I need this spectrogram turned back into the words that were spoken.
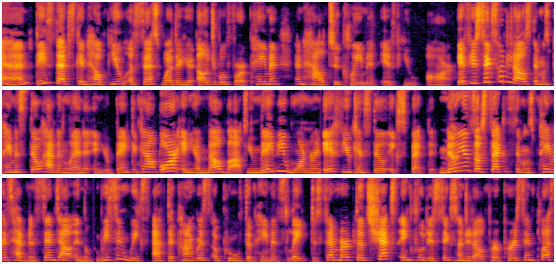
and these steps can help you assess whether you're eligible for a payment and how to claim it if you are. If your $600 stimulus payments still haven't landed in your bank account or in your mailbox, you may be wondering if you can still expect it. Millions of second stimulus payments have been sent out in the recent weeks after Congress approved the payments late December. The checks included $600 per person plus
